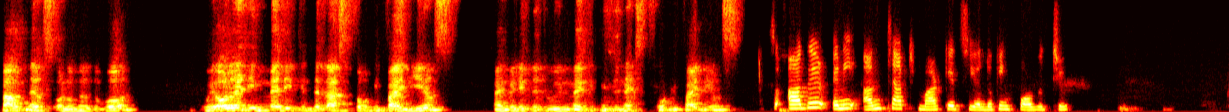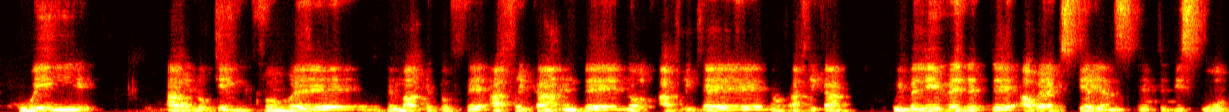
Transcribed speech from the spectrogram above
partners all over the world. We already made it in the last 45 years. I believe that we will make it in the next 45 years. So are there any untapped markets you're looking forward to? We are looking for uh, the market of uh, Africa and uh, North Africa. North Africa. We believe that our experience at this group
